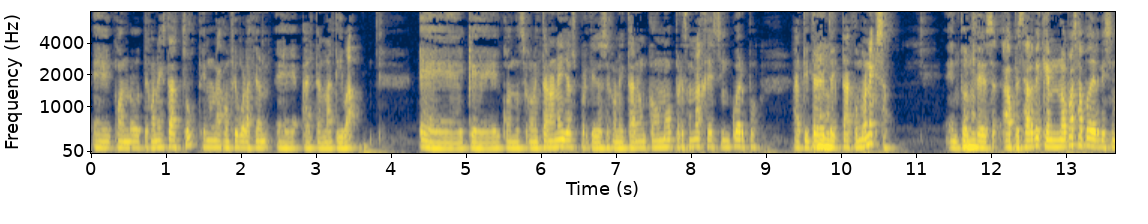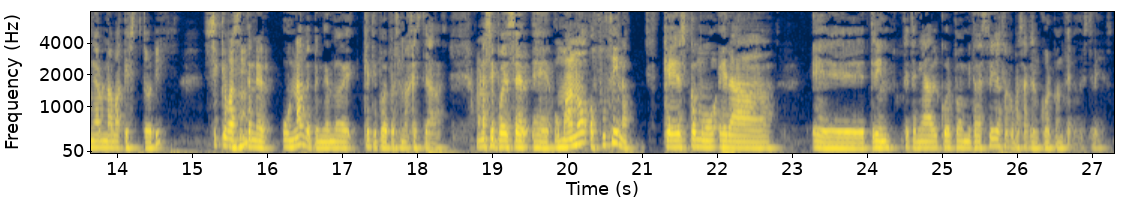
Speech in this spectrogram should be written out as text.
eh, cuando te conectas tú tiene una configuración eh, alternativa que cuando se conectaron ellos, porque ellos se conectaron como personajes sin cuerpo, a ti te detecta como nexo. Entonces, a pesar de que no vas a poder diseñar una backstory, sí que vas a tener una dependiendo de qué tipo de personajes te hagas. Aún así puede ser humano o fucino, que es como era eh, Trin, que tenía el cuerpo en mitad de estrellas, lo que pasa que el cuerpo entero de estrellas.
